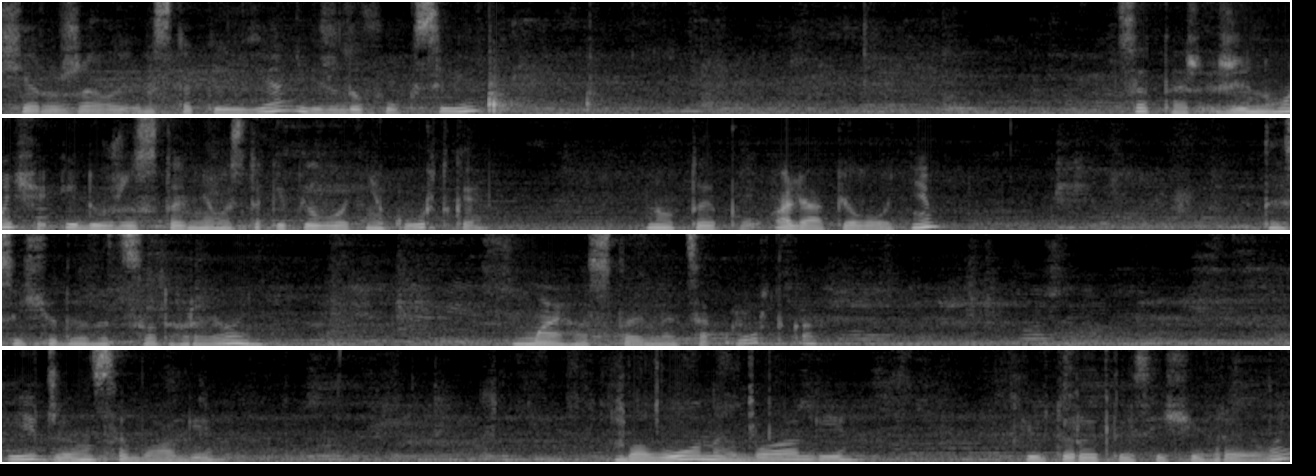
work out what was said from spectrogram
Ще рожевий ось такий є, більш до фуксії. Це теж жіночі і дуже стильні ось такі пілотні куртки. Ну, типу а-ля пілотні. 1900 гривень. Мега стильна ця куртка. І джинси багі. Балони, багі. Півтори тисячі гривень.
